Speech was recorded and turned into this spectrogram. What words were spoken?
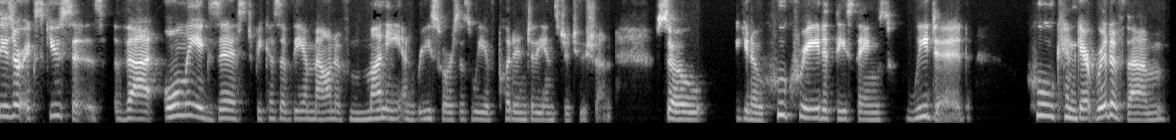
these are excuses that only exist because of the amount of money and resources we have put into the institution. So, you know, who created these things? We did. Who can get rid of them?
